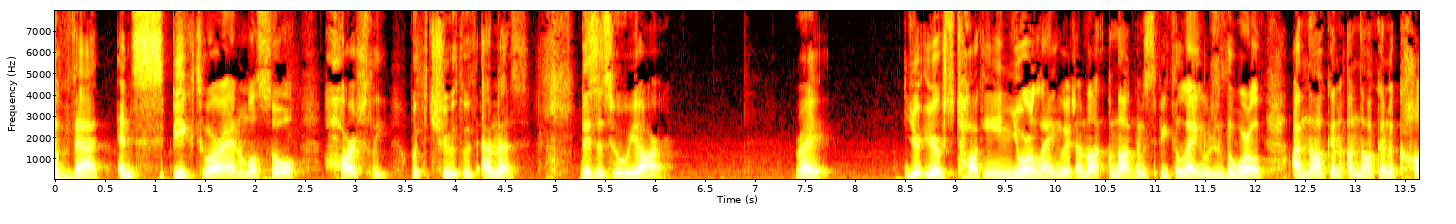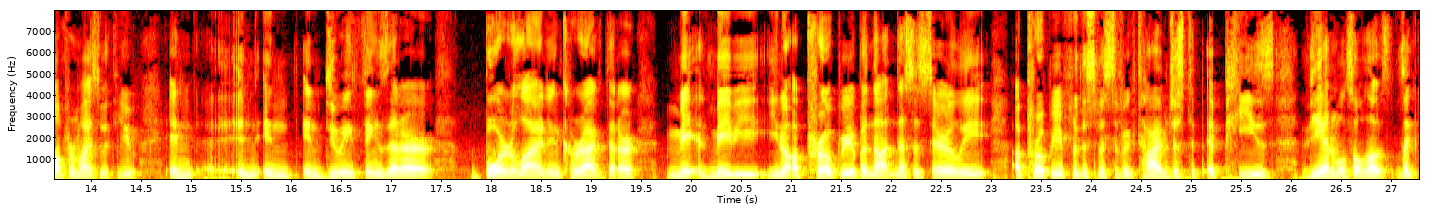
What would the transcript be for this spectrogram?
of that and speak to our animal soul harshly, with truth, with emes. This is who we are. Right? You're, you're talking in your language. I'm not I'm not going to speak the language of the world. I'm not going I'm not going to compromise with you in in in in doing things that are borderline incorrect that are may, maybe you know appropriate but not necessarily appropriate for the specific time just to appease the animal. Soul no it's like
